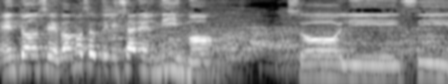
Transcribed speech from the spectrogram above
Entonces vamos a utilizar el mismo solicita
